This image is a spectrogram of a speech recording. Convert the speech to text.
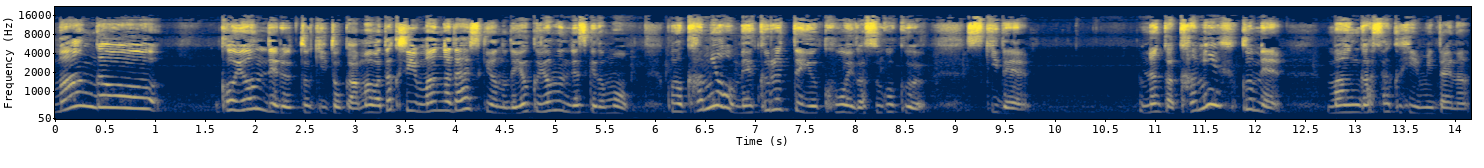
漫画をこう読んでる時とか、まあ私漫画大好きなのでよく読むんですけども、この紙をめくるっていう行為がすごく好きで、なんか紙含め漫画作品みたいな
